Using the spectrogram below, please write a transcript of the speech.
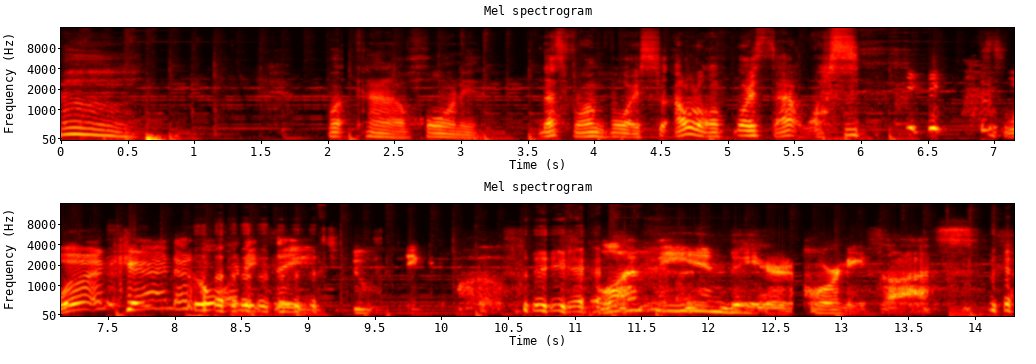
what kind of horny? That's wrong voice. I don't know what voice that was. What kind of horny things you think of? yeah. Let me into your horny thoughts.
